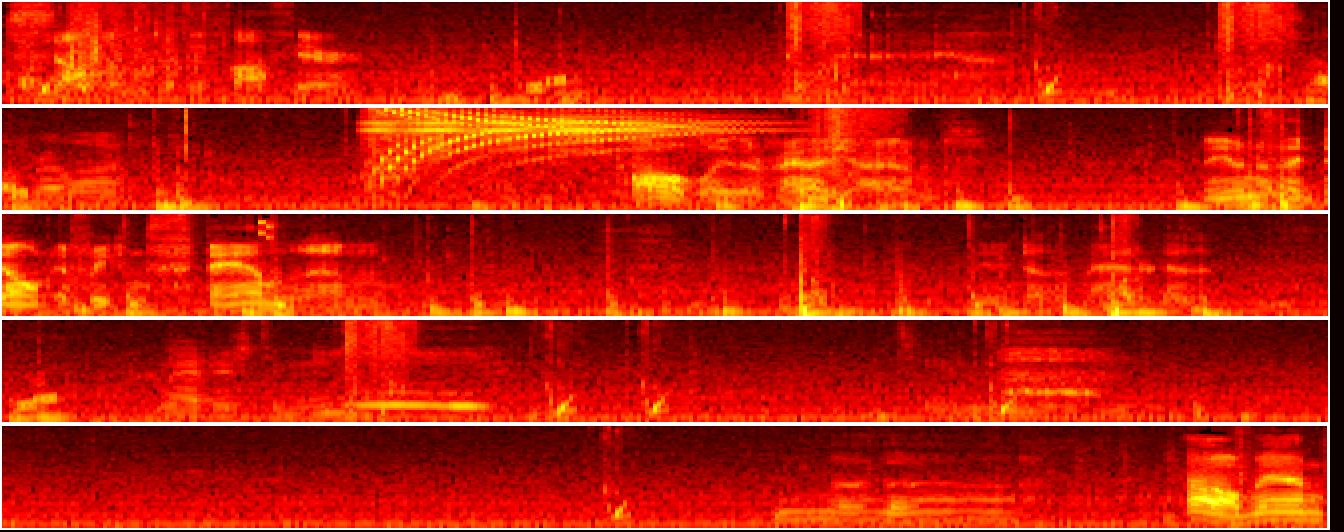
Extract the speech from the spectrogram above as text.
sell them to the clothier. Okay. Sell for a lot? Probably they're vanity items. And even if they don't, if we can spam them, it doesn't matter, does it? Matters to me. To me. Mother. Oh man,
